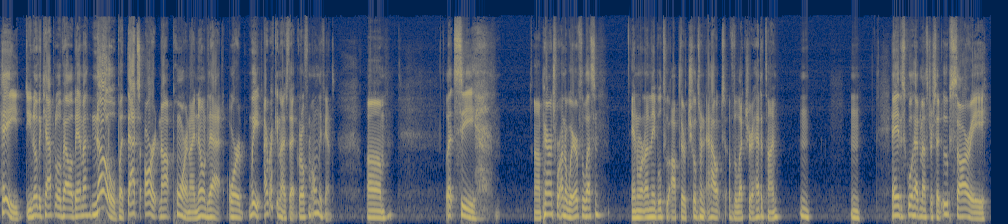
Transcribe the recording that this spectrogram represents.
Hey, do you know the capital of Alabama? No, but that's art, not porn. I know that. Or wait, I recognize that girl from OnlyFans. Um, Let's see. Uh, parents were unaware of the lesson and were unable to opt their children out of the lecture ahead of time. Hmm. Hmm. Hey, the school headmaster said, Oops, sorry.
